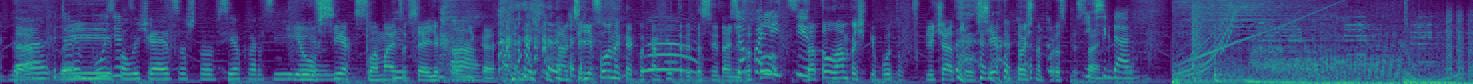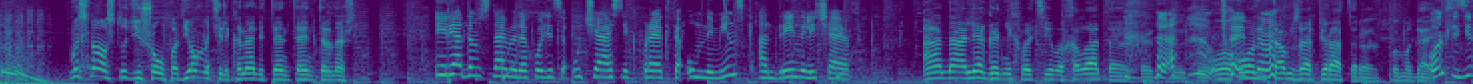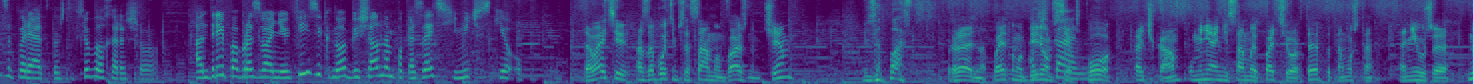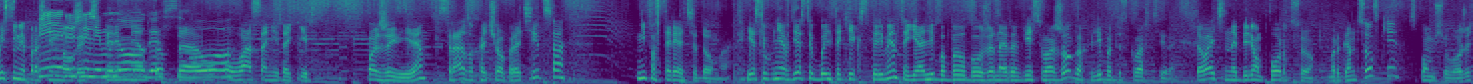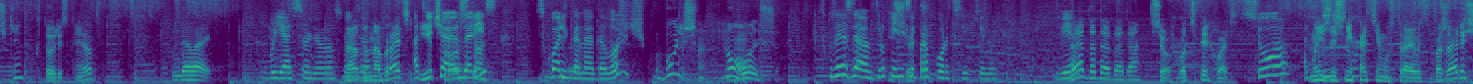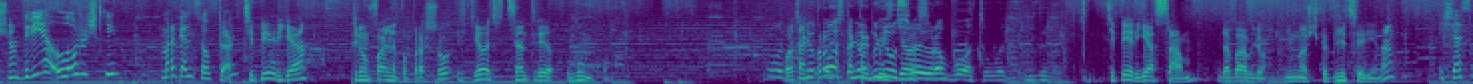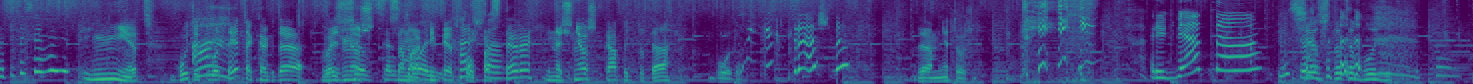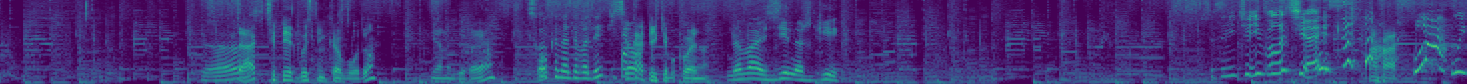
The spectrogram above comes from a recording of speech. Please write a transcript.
Да, Который и будет- получается, что все в квартире... И у всех сломается вся электроника. Там телефоны, как бы компьютеры, до свидания. Всё Зато- полетит. Зато лампочки будут включаться у всех и точно по И расписанию. всегда. Мы снова в студии шоу «Подъем» на телеканале ТНТ Интернешнл. И рядом с нами находится участник проекта «Умный Минск» Андрей Наличаев. А на Олега не хватило халата. Он там за оператора помогает. Он следит за порядком, чтобы все было хорошо. Андрей по образованию физик, но обещал нам показать химические опыты. Давайте озаботимся самым важным. Чем? Безопасность. Правильно. Поэтому берем Очками. всех по очкам. У меня они самые потертые, потому что они уже... Мы с ними прошли Пережили много много экспериментов. да. всего. у, у вас они такие поживее. Сразу хочу обратиться. Не повторяйте дома. Если бы у меня в детстве были такие эксперименты, я либо был бы уже, наверное, весь в ожогах, либо без квартиры. Давайте наберем порцию марганцовки с помощью ложечки. Кто рискнет? Давай. Как бы я сегодня у нас Надо нельзя. набрать и Отвечаю за просто риск. Сколько надо? Ложечку? Больше. Ну, Больше. Куда я знаю? Вдруг я не Еще те пропорции кину. Две? да, да, да, да, да. Все, вот теперь хватит. Все, Мы здесь не хотим устраивать пожарище. Две ложечки марганцовки. Так, теперь я триумфально попрошу сделать в центре лунку. Вот так просто как бы Люблю сделать. свою работу. Вот. Теперь я сам добавлю немножечко глицерина. И сейчас вот это все будет. Нет, будет А. вот это, когда возьмешь сама пипетку Хорошо. пастера и начнешь капать туда воду. Как страшно. Да, мне тоже. Ребята! Ну все. Сейчас что-то будет. Так, Так, теперь быстренько воду. Я набираю. Сколько надо воды? По Всё. капельке буквально. давай, Зина, жги. Что-то ничего не получается. Ага. Ой,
